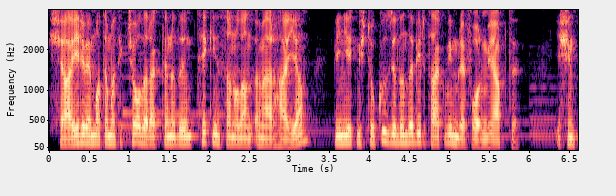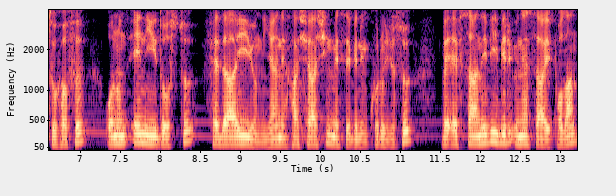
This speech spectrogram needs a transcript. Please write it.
Şair ve matematikçi olarak tanıdığım tek insan olan Ömer Hayyam, 1079 yılında bir takvim reformu yaptı. İşin tuhafı, onun en iyi dostu Fedaiyun yani Haşhaşin mezhebinin kurucusu ve efsanevi bir üne sahip olan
